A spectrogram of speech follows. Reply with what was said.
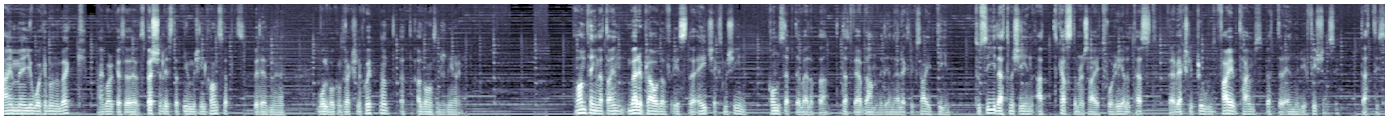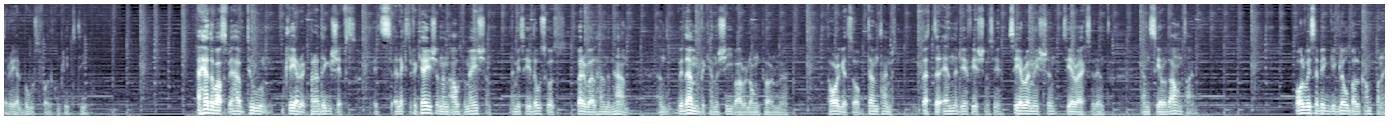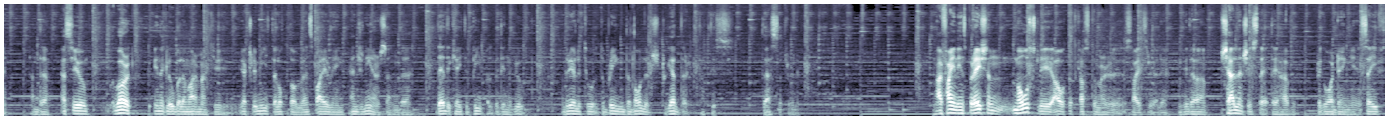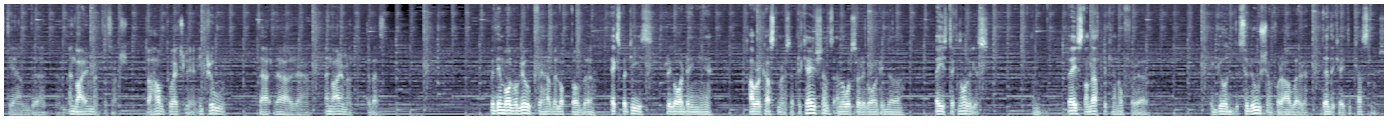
I'm uh, Joakim Unnebäck. I work as a specialist at new machine concepts within uh, Volvo Construction Equipment at Advanced Engineering. One thing that I'm very proud of is the HX machine concept development that we have done within the electric site team. To see that machine at customer site for real test, where we actually proved five times better energy efficiency. That is a real boost for the complete team. Ahead of us we have two clear paradigm shifts. It's electrification and automation, and we see those goes very well hand in hand. And with them we can achieve our long-term uh, targets of 10 times better energy efficiency, zero emission, zero accident, and zero downtime. Always a big global company, and uh, as you work in a global environment, you, you, actually meet a lot of inspiring engineers and uh, dedicated people within the group. And really to, to bring the knowledge together, that is the asset really. I find inspiration mostly out at customer sites really, with the challenges that they have regarding safety and uh, environment and such. So how to actually improve their, their uh, environment the best. Within Volvo Group we have a lot of uh, expertise regarding uh, our customers' applications and also regarding the base technologies. And based on that we can offer a, a good solution for our dedicated customers.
